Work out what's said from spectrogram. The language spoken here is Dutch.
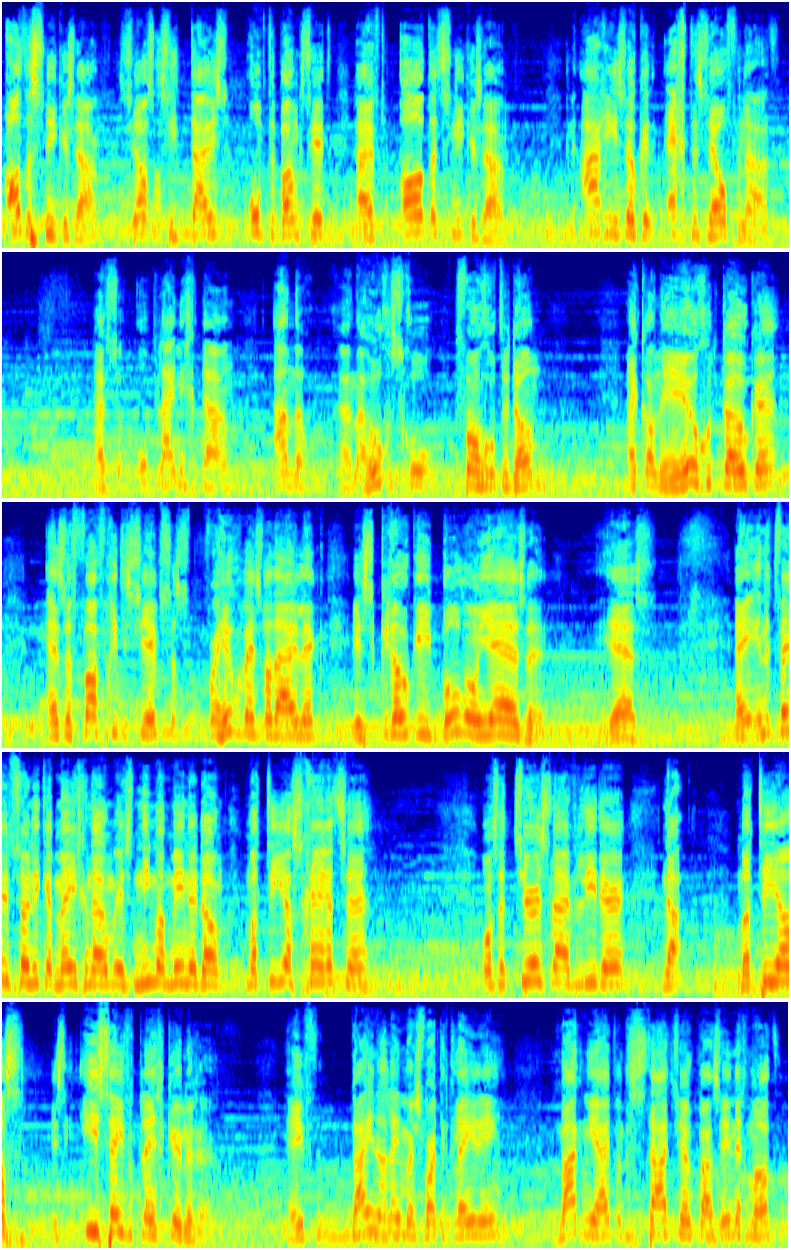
altijd sneakers aan. Zelfs als hij thuis op de bank zit, hij heeft altijd sneakers aan. En Arie is ook een echte zelfvenaat. Hij heeft zijn opleiding gedaan aan de, aan de Hogeschool van Rotterdam. Hij kan heel goed koken. En zijn favoriete chips, dat is voor heel veel mensen wel duidelijk, is croquis bolognese. Yes. Hey, en de tweede persoon die ik heb meegenomen is niemand minder dan Matthias Gerritsen. Onze Church Life leader. Nou, Matthias is IC-verpleegkundige. Heeft bijna alleen maar zwarte kleding. Maakt niet uit, want het staat je ook waanzinnig mat.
